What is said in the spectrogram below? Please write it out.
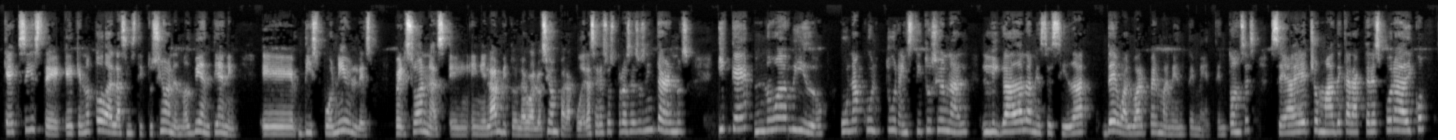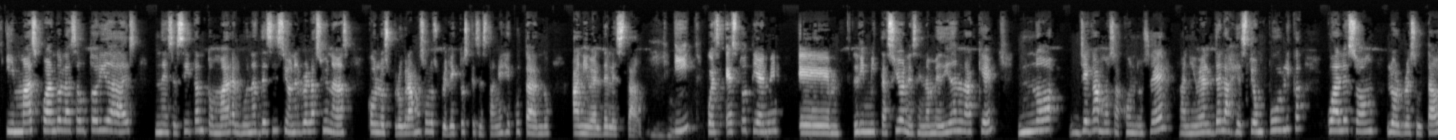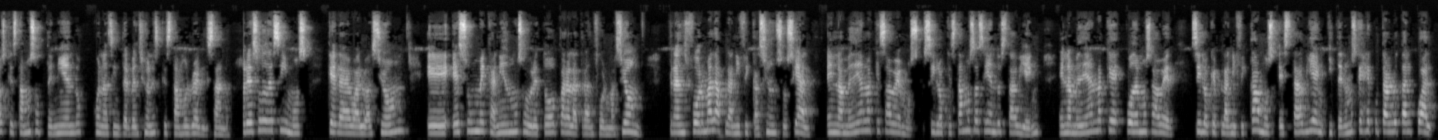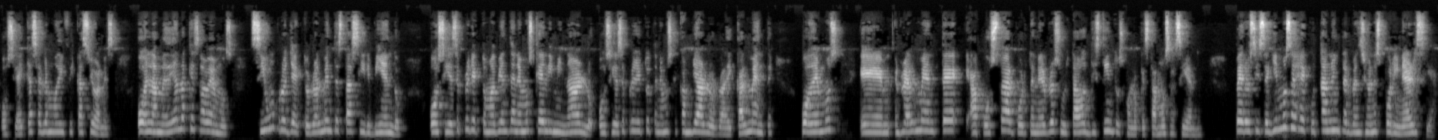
Que existe, eh, que no todas las instituciones más bien tienen eh, disponibles personas en, en el ámbito de la evaluación para poder hacer esos procesos internos y que no ha habido una cultura institucional ligada a la necesidad de evaluar permanentemente. Entonces, se ha hecho más de carácter esporádico y más cuando las autoridades necesitan tomar algunas decisiones relacionadas con los programas o los proyectos que se están ejecutando a nivel del Estado. Y pues esto tiene eh, limitaciones en la medida en la que no llegamos a conocer a nivel de la gestión pública cuáles son los resultados que estamos obteniendo con las intervenciones que estamos realizando. Por eso decimos que la evaluación eh, es un mecanismo sobre todo para la transformación. Transforma la planificación social. En la medida en la que sabemos si lo que estamos haciendo está bien, en la medida en la que podemos saber si lo que planificamos está bien y tenemos que ejecutarlo tal cual o si hay que hacerle modificaciones, o en la medida en la que sabemos si un proyecto realmente está sirviendo o si ese proyecto más bien tenemos que eliminarlo o si ese proyecto tenemos que cambiarlo radicalmente, podemos em, realmente apostar por tener resultados distintos con lo que estamos haciendo. Pero si seguimos ejecutando intervenciones por inercia,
